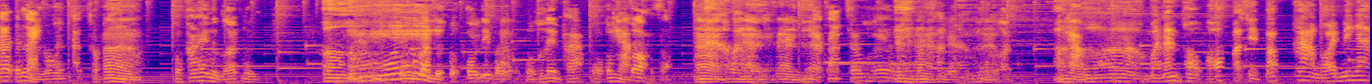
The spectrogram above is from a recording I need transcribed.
น่าจะหน่ายโรงเรียนอัดครับอ่าผมคัดให้หนึ่งร้อยมุมเออผมก็ดูผมก็ดีบอกผมเล่นพระผมก็มีกล้องสองอ่าอ่าอ่าอ่าอยากตัดช่างไม่อ่าวันนั้นพอเคาะมาเสร็จปั๊บห้าร้อยไม่น่า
